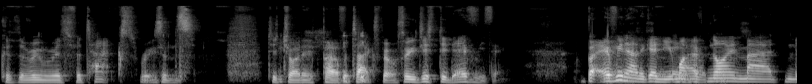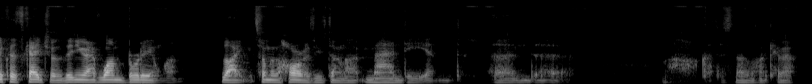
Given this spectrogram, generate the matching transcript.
because the rumor is for tax reasons to try to pay off a tax bill. So he just did everything. But every Yeah, now and again, you might have nine mad Nicolas Cage films, then you have one brilliant one, like some of the horrors he's done, like Mandy and and uh, oh god, there's another one that came out.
